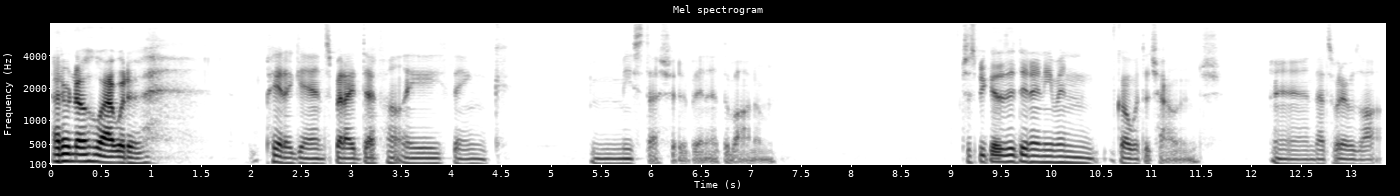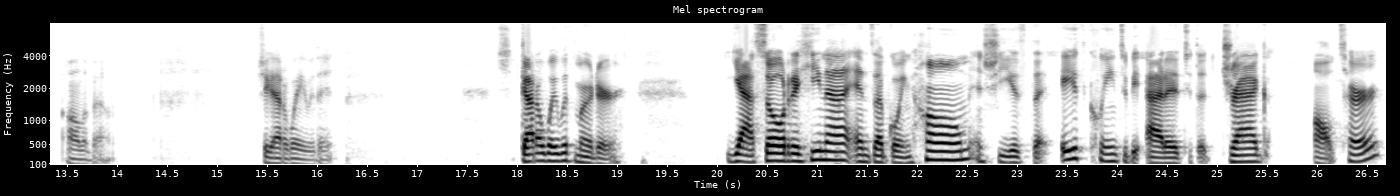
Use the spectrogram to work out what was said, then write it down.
I don't know who I would have pit against, but I definitely think Mista should have been at the bottom. Just because it didn't even go with the challenge. And that's what it was all, all about. She got away with it. She got away with murder. Yeah, so Regina ends up going home and she is the eighth queen to be added to the drag altar.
